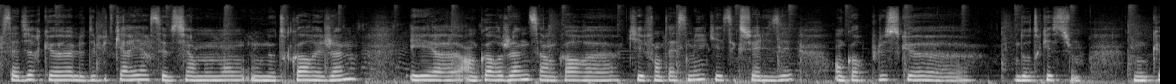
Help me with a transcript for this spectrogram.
c'est-à-dire que le début de carrière, c'est aussi un moment où notre corps est jeune et euh, un corps jeune, c'est un corps euh, qui est fantasmé, qui est sexualisé, encore plus que euh, d'autres questions. Donc,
